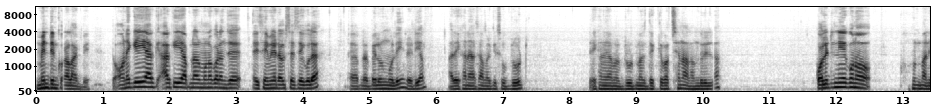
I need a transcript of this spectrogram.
মেনটেন করা লাগবে। তো অনেকেই আর আর কি আপনার মনে করেন যে, এই সেমিডালসেস এগুলা আপনার বেলুন মলি রেডিয়াম আর এখানে আছে আমার কিছু ব্রুট এখানে আমার ব্রুট মাছ দেখতে পাচ্ছেন, আলহামদুলিল্লাহ। কোয়ালিটি নিয়ে কোনো মানে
